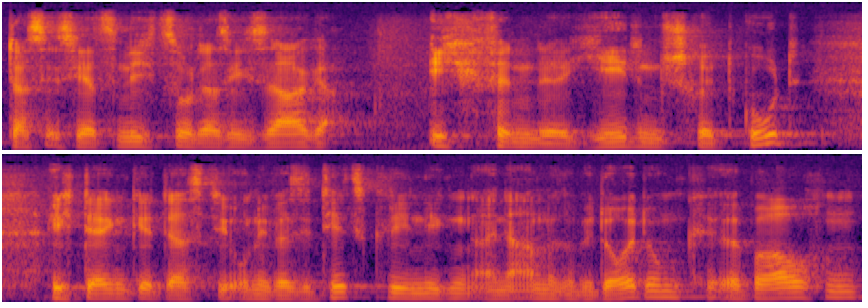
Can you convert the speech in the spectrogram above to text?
das ist jetzt nicht so, dass ich sage, ich finde jeden Schritt gut. Ich denke, dass die Universitätskliniken eine andere Bedeutung äh, brauchen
